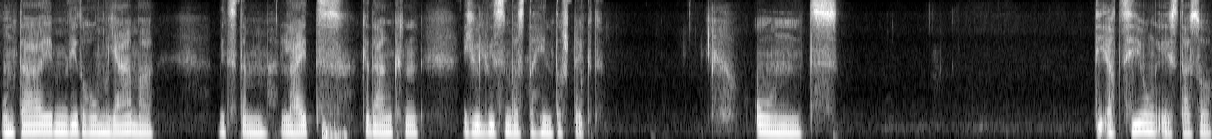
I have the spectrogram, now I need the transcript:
Und da eben wiederum Yama mit dem Leitgedanken, ich will wissen, was dahinter steckt. Und die Erziehung ist also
